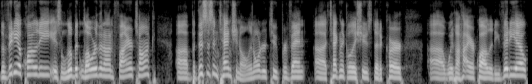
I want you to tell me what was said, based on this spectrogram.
The video quality is a little bit lower than on Firetalk, uh, but this is intentional in order to prevent uh, technical issues that occur uh, with a higher quality video.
